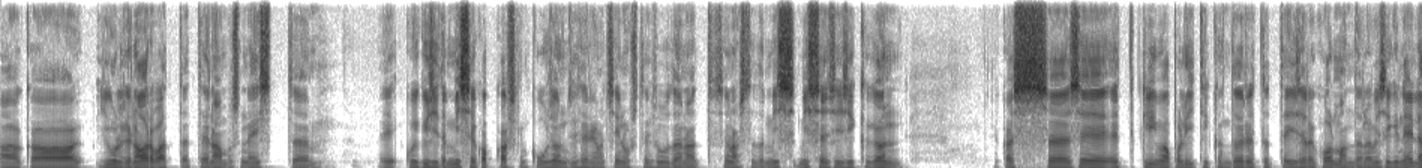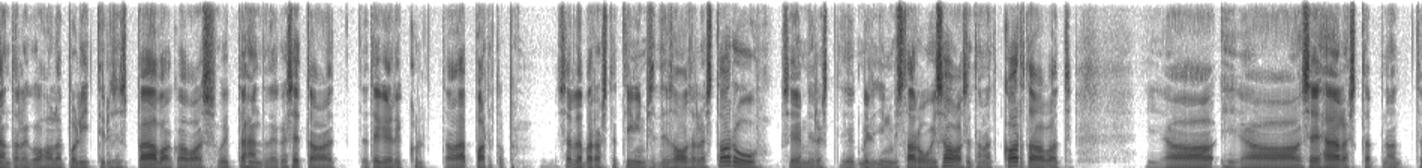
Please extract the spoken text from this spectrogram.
aga julgen arvata, et enamus neist, kui küsida, mis see COP kakskümmend kuus on, siis erinevalt sinust ei suuda nad sõnastada, mis, mis see siis ikkagi on kas äh, see, et kliimapoliitika on tõrjutud teisele, kolmandale või isegi neljandale kohale poliitilises päevakavas, võib tähendada ka seda, et tegelikult ta äpardub? sellepärast, et inimesed ei saa sellest aru, see, millest inimesed aru ei saa, seda nad kardavad ja, ja see häälestab nad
